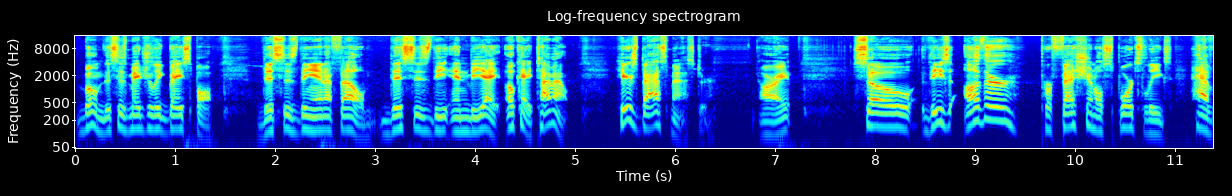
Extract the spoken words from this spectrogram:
Boom, this is Major League Baseball. This is the NFL. This is the NBA. Okay, timeout. Here's Bassmaster. All right. So these other professional sports leagues have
